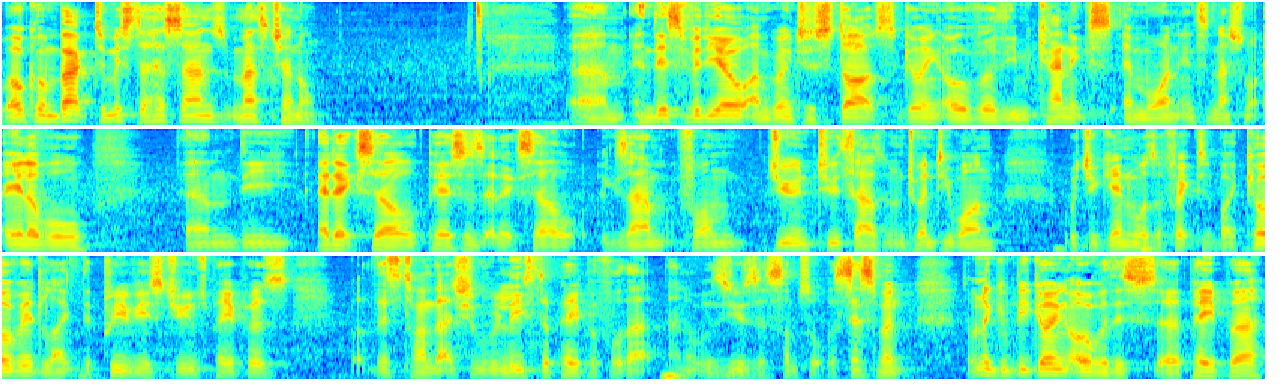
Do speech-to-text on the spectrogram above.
Welcome back to Mr. Hassaan's Math channel. Um, in this video I'm going to start going over the Mechanics M1 International A-Level, um, the Edexcel, Pearson's Edexcel exam from June 2021 which again was affected by COVID like the previous June's papers but this time they actually released a paper for that and it was used as some sort of assessment. So I'm going to be going over this uh, paper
